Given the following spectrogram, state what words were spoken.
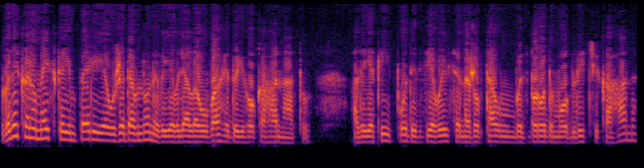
Велика Ромейська імперія уже давно не виявляла уваги до його каганату, але який подив з'явився на жовтавому безбородому обличчі Кагана,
